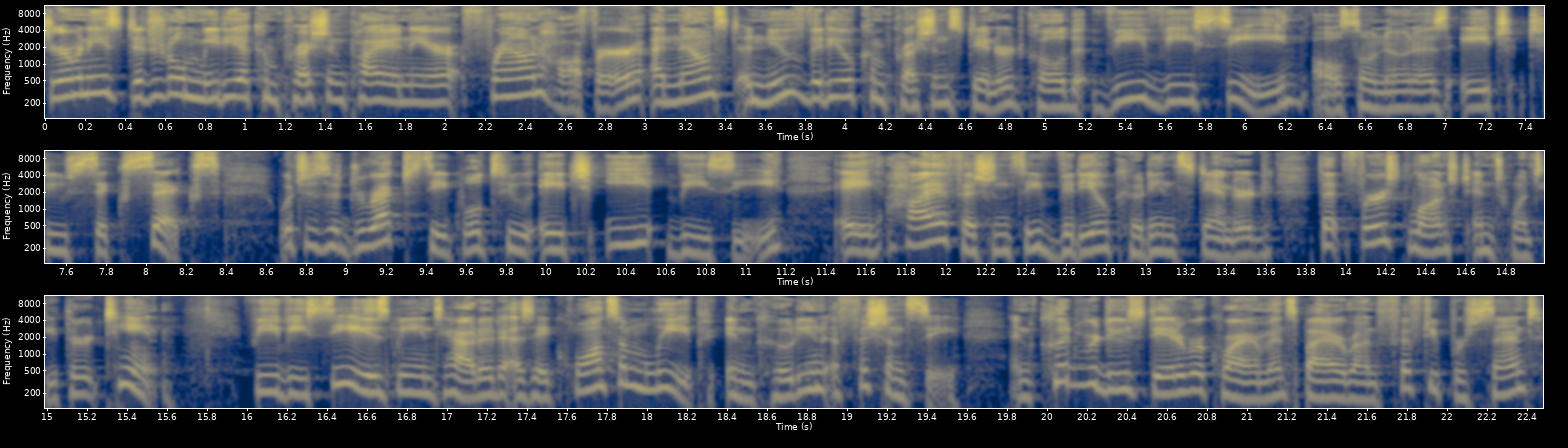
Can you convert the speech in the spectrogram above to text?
Germany's digital media compression pioneer Fraunhofer announced a new video compression standard called VVC, also known as H266, which is a direct sequel to HEVC, a high efficiency video coding standard that first launched in 2013. VVC is being touted as a quantum leap in coding efficiency and could reduce data requirements by around 50%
